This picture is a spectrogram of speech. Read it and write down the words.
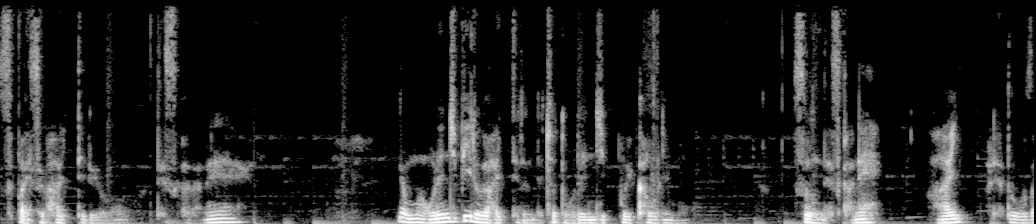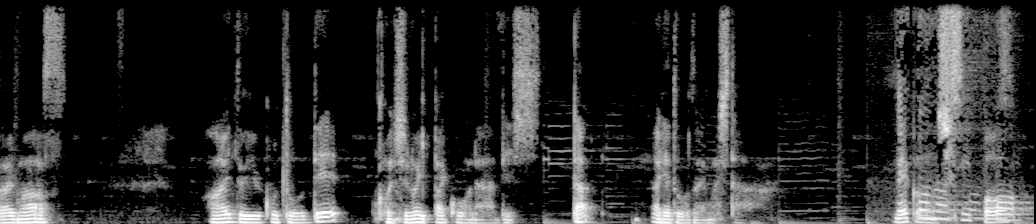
スパイスが入っているようですからね。でもまあ、オレンジピールが入ってるんで、ちょっとオレンジっぽい香りもするんですかね。はい。ありがとうございます。はい。ということで、今週のいっぱいコーナーでした。ありがとうございました。猫のしっぽ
